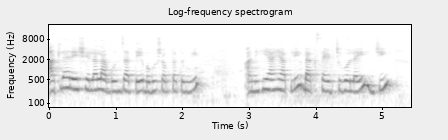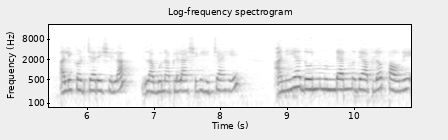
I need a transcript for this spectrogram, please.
आतल्या रेषेला लागून जाते बघू शकता तुम्ही. आणि ही आहे आपली बॅकसाईडची गोलाई जी अलीकडच्या रेषेला लागून आपल्याला अशी घ्यायची आहे. आणि या दोन मुंड्यांमध्ये आपलं पावणे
